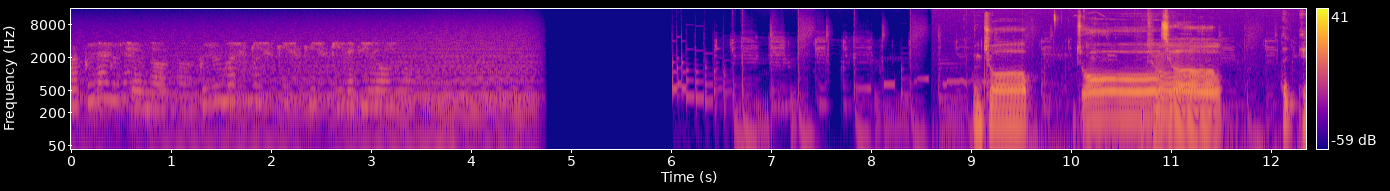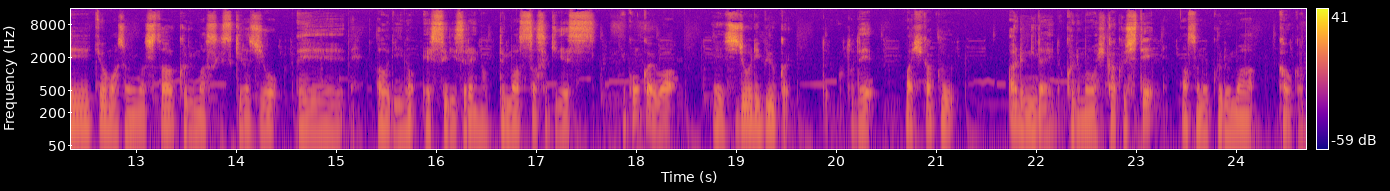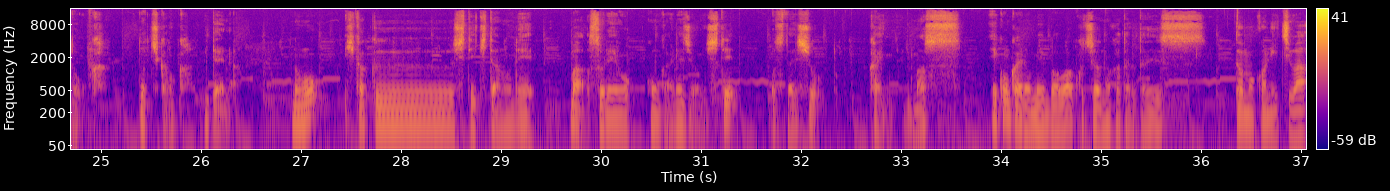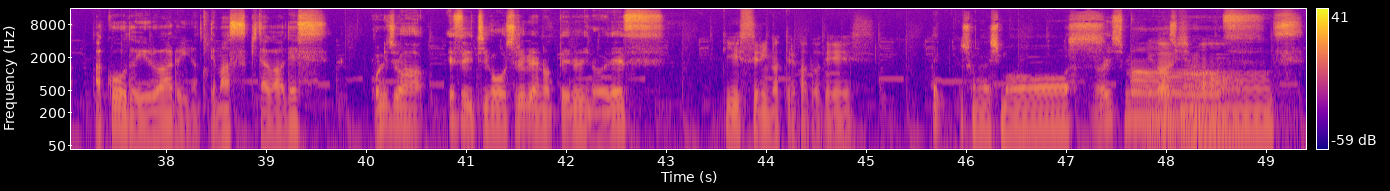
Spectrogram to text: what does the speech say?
マクラルチェの車好き好き好き好きレディオこんにちは。はじゃあじゃあ、い、えー、今日も始まりました、車好き好きラジオ、えー、アウディの S3 セラに乗ってます、佐々木です。で今回は、えー市場レビュー会ということで、まあ、比較、ある2台の車を比較して、まあ、その車買うかどうか、どっち買うか、みたいなのを比較してきたので、まあ、それを今回ラジオにしてお伝えしようという回になります。えー今回のメンバーはこちらの方々です。どうもこんにちは。アコード URR に乗ってます。北川です。こんにちは S15 シルビアに乗っている井上です DS3 に乗ってる加藤です。はい、よろしくお願いします。お願いしますお願いしますす。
